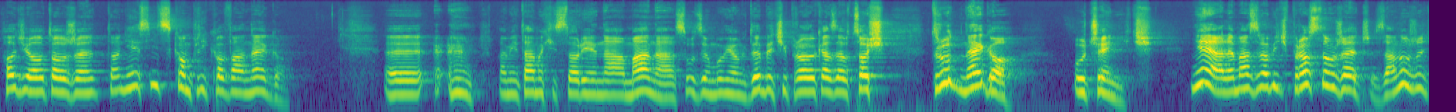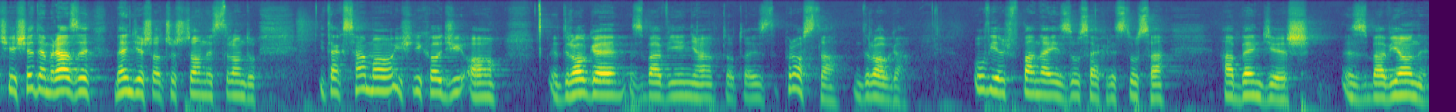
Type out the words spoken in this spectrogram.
chodzi o to, że to nie jest nic skomplikowanego. Pamiętamy historię Naamana. Słudzy mówią, gdyby ci prorok kazał coś trudnego uczynić. Nie, ale ma zrobić prostą rzecz. Zanurzyć się siedem razy, będziesz oczyszczony z trądu. I tak samo, jeśli chodzi o drogę zbawienia, to to jest prosta droga. Uwierz w Pana Jezusa Chrystusa, a będziesz zbawiony.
